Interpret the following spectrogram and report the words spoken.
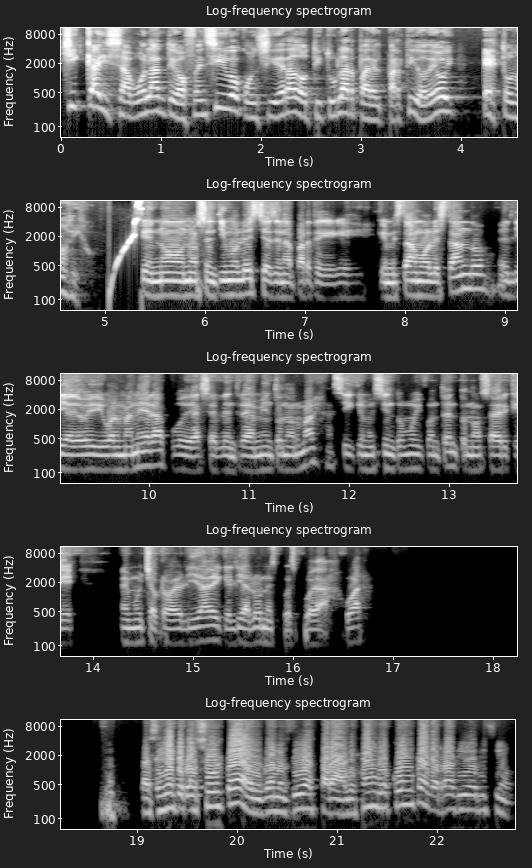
Chicaiza, volante ofensivo, considerado titular para el partido de hoy, esto nos dijo. Que no, no sentí molestias en la parte que, que, me estaba molestando. El día de hoy de igual manera pude hacer el entrenamiento normal, así que me siento muy contento no saber que, hay mucha probabilidad de que el día lunes pues pueda jugar. La siguiente consulta, el buenos días para Alejandro Cuenca de Radio Visión.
